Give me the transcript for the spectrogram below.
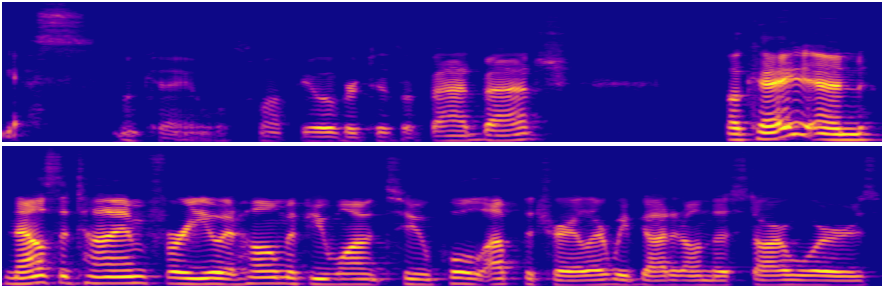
Yes. okay we'll swap you over to the bad batch okay and now's the time for you at home if you want to pull up the trailer we've got it on the star wars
